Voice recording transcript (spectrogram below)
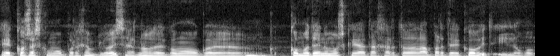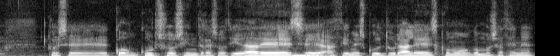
eh, cosas como, por ejemplo, esas, ¿no? De cómo, eh, cómo tenemos que atajar toda la parte de COVID y luego pues eh, concursos intrasociedades, eh, acciones culturales, como, como se hacen en,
